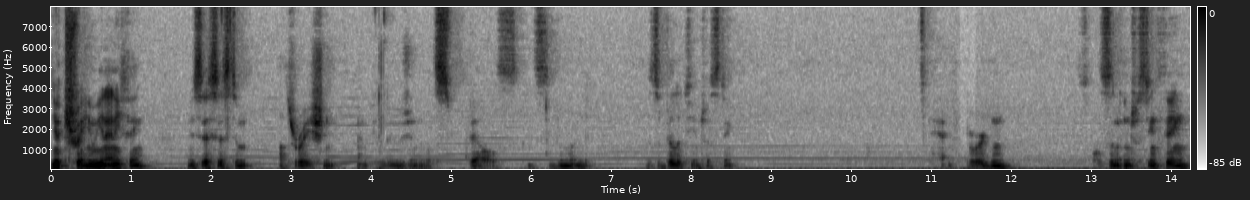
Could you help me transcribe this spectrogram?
you train me in anything? Is a system alteration and illusion? What spells? Concealment. Visibility, interesting. Hand burden. It's also an interesting thing.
